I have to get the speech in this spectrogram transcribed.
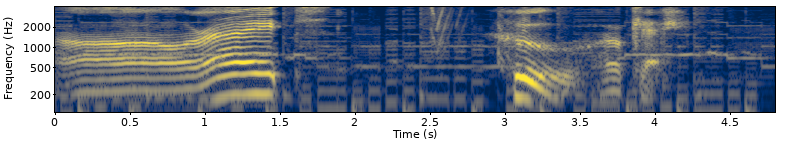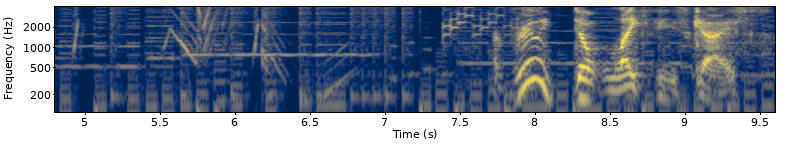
Alright. Who? Okay. I really don't like these guys.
